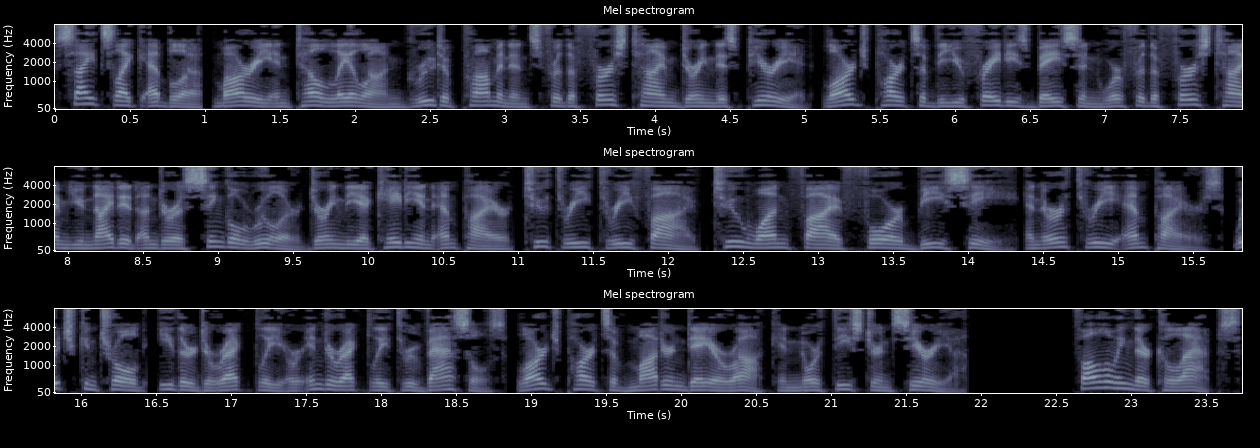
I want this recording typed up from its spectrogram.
Sites like Ebla, Mari, and Tel Leilan grew to prominence for the first time during this period. Large parts of the Euphrates basin were for the first time united under a single ruler during the Akkadian Empire 2335-2154 BC and Ur III empires, which controlled, either directly or indirectly through vassals, large parts of modern-day Iraq and northeastern Syria. Following their collapse,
